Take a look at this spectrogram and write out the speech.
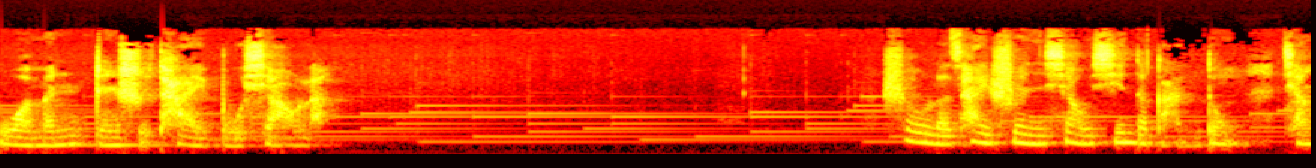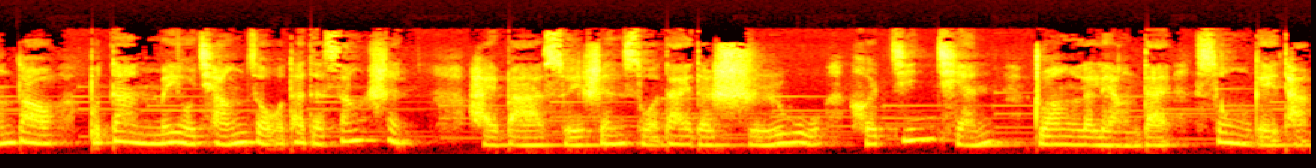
我们真是太不孝了。受了蔡顺孝心的感动，强盗不但没有抢走他的桑葚，还把随身所带的食物和金钱装了两袋送给他，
